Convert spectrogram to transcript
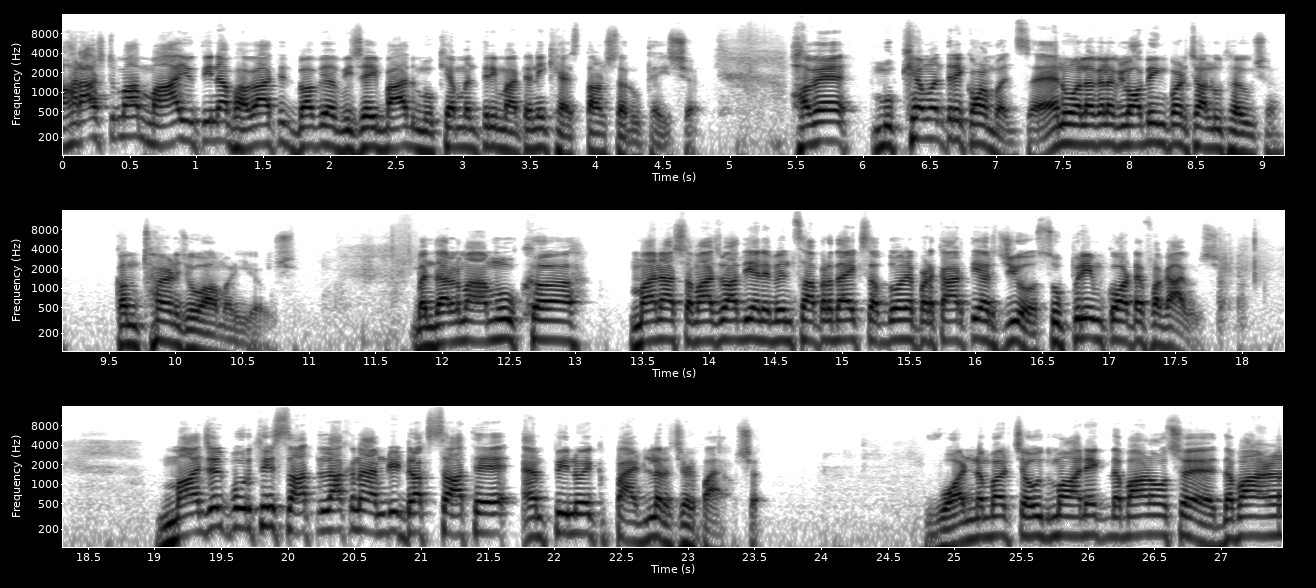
મહારાષ્ટ્રમાં મહાયુતિના ભવ્યાતીત ભવ્ય વિજય બાદ મુખ્યમંત્રી માટેની ખેંચતાણ શરૂ થઈ છે. હવે મુખ્યમંત્રી કોણ બનશે? એનું અલગ અલગ લોબિંગ પણ ચાલુ થયું છે. કમઠણ જોવા મળી રહ્યું છે. બંધારણમાં અમુક માના સમાજવાદી અને બિન સાંપ્રદાયિક શબ્દોને પડકારતી અરજીઓ સુપ્રીમ કોર્ટે ફગાવ્યું છે. માંજલપુરથી સાત લાખના એમડી ડ્રગ્સ સાથે એમપીનો એક પેડલર ઝડપાયો છે. વોર્ડ નંબર ચૌદમાં અનેક દબાણો છે. દબાણ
